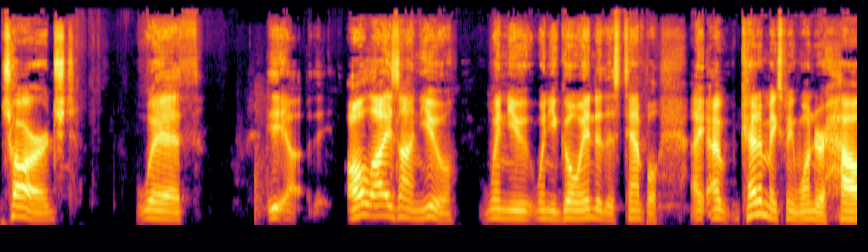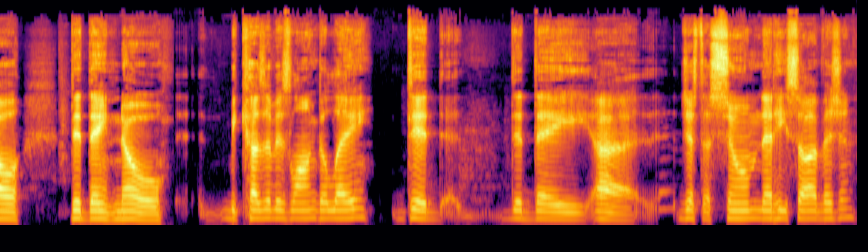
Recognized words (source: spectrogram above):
charged with yeah, all eyes on you when you when you go into this temple. I, I kind of makes me wonder how did they know because of his long delay? Did did they uh, just assume that he saw a vision?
